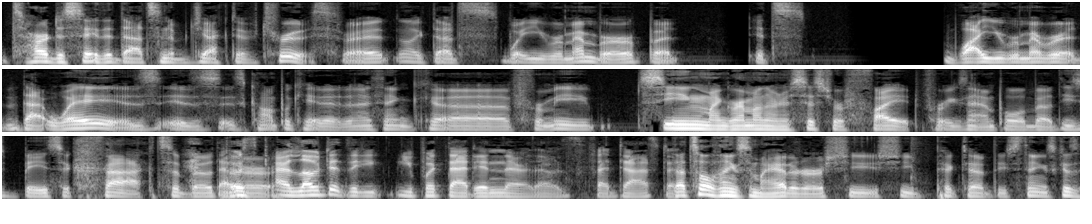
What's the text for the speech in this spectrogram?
it's hard to say that that's an objective truth, right? Like that's what you remember, but it's why you remember it that way is is is complicated. And I think uh, for me, seeing my grandmother and her sister fight, for example, about these basic facts about that was their I loved it that you, you put that in there. That was fantastic. that's all thanks to my editor. She she picked out these things because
